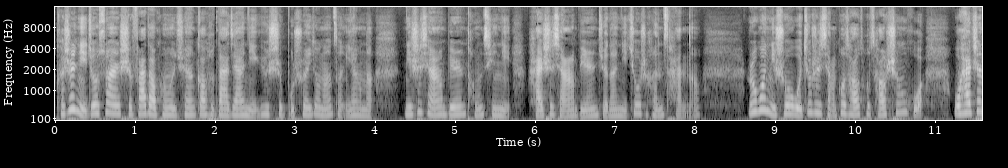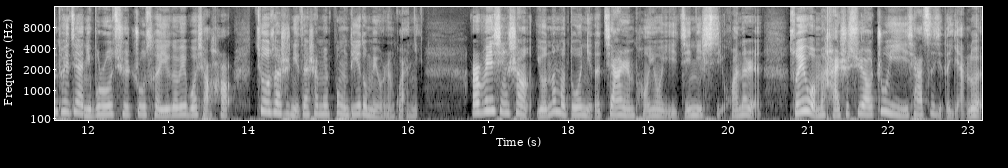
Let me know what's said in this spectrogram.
可是你就算是发到朋友圈，告诉大家你遇事不顺，又能怎样呢？你是想让别人同情你，还是想让别人觉得你就是很惨呢？如果你说我就是想吐槽吐槽生活，我还真推荐你不如去注册一个微博小号，就算是你在上面蹦迪都没有人管你。而微信上有那么多你的家人朋友以及你喜欢的人，所以我们还是需要注意一下自己的言论。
